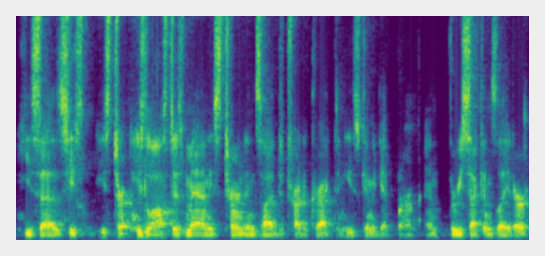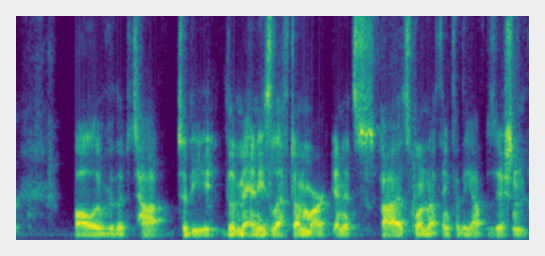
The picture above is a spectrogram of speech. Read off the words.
he says he's he's tur- he's lost his man. He's turned inside to try to correct, and he's going to get burnt. And three seconds later, ball over the top to the the man he's left unmarked, and it's uh, it's one nothing for the opposition.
